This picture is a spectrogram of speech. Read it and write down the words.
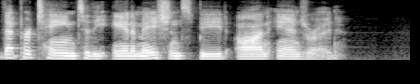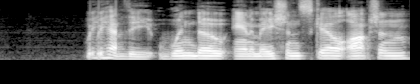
that pertain to the animation speed on Android. We have the window animation scale option,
